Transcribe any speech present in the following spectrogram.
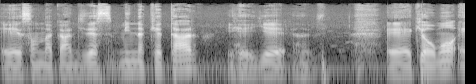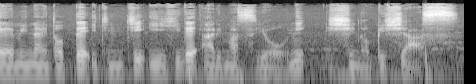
えそんな感じです。みんなケタルいえいえ。え今日も、えみんなにとって一日いい日でありますように。シノビシャス。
